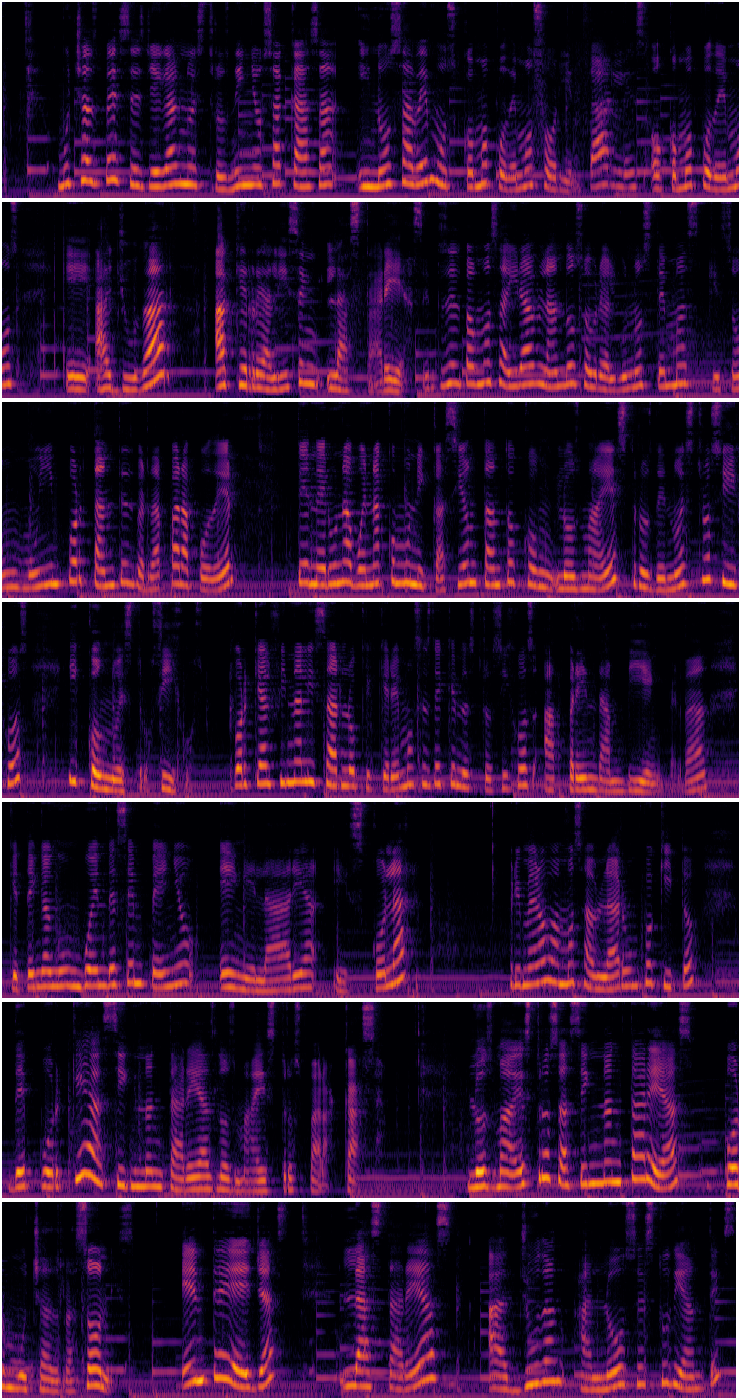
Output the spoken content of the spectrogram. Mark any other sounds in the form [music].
Muchas veces llegan nuestros niños a casa y no sabemos cómo podemos orientarles o cómo podemos eh, ayudar a que realicen las tareas. Entonces vamos a ir hablando sobre algunos temas que son muy importantes, ¿verdad? Para poder tener una buena comunicación tanto con los maestros de nuestros hijos y con nuestros hijos porque al finalizar lo que queremos es de que nuestros hijos aprendan bien, ¿verdad? Que tengan un buen desempeño en el área escolar. Primero vamos a hablar un poquito de por qué asignan tareas los maestros para casa. Los maestros asignan tareas por muchas razones. Entre ellas, las tareas ayudan a los estudiantes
